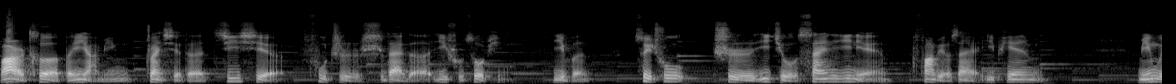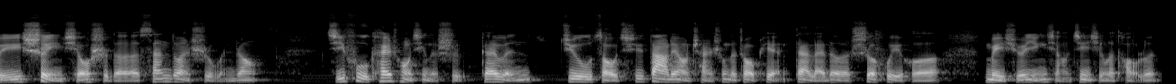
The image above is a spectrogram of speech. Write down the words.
瓦尔特·本雅明撰写的《机械复制时代的艺术作品》。一文最初是一九三一年发表在一篇名为《摄影小史》的三段式文章。极富开创性的是，该文就早期大量产生的照片带来的社会和美学影响进行了讨论，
